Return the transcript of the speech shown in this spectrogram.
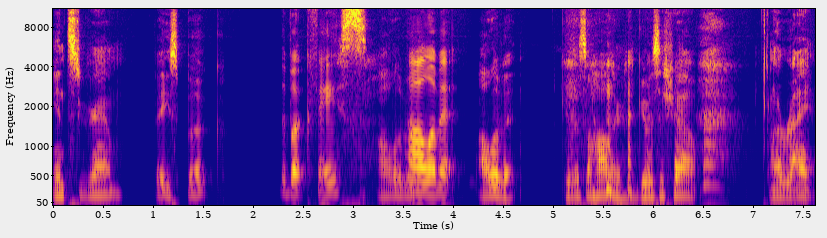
Instagram, Facebook, the book face, all of it. all of it. All of it. Give us a holler. Give us a shout. All right.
